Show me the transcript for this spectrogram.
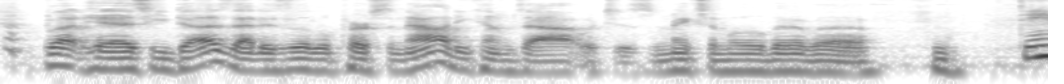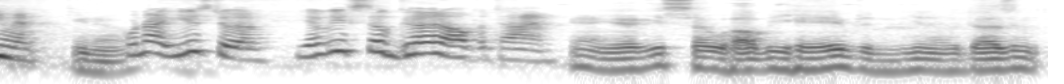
but as he does that, his little personality comes out, which is makes him a little bit of a hmm, Demon. you know. We're not used to him. Yogi's so good all the time. Yeah, Yogi's so well behaved and you know doesn't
